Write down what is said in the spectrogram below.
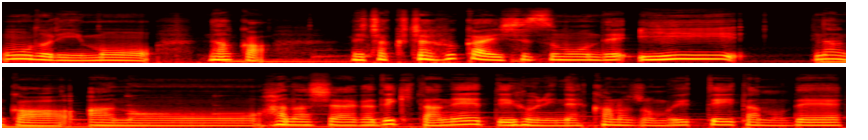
オードリーも、なんか、めちゃくちゃ深い質問でいいなんか、あのー、話し合いができたねっていう風にね、彼女も言っていたので、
